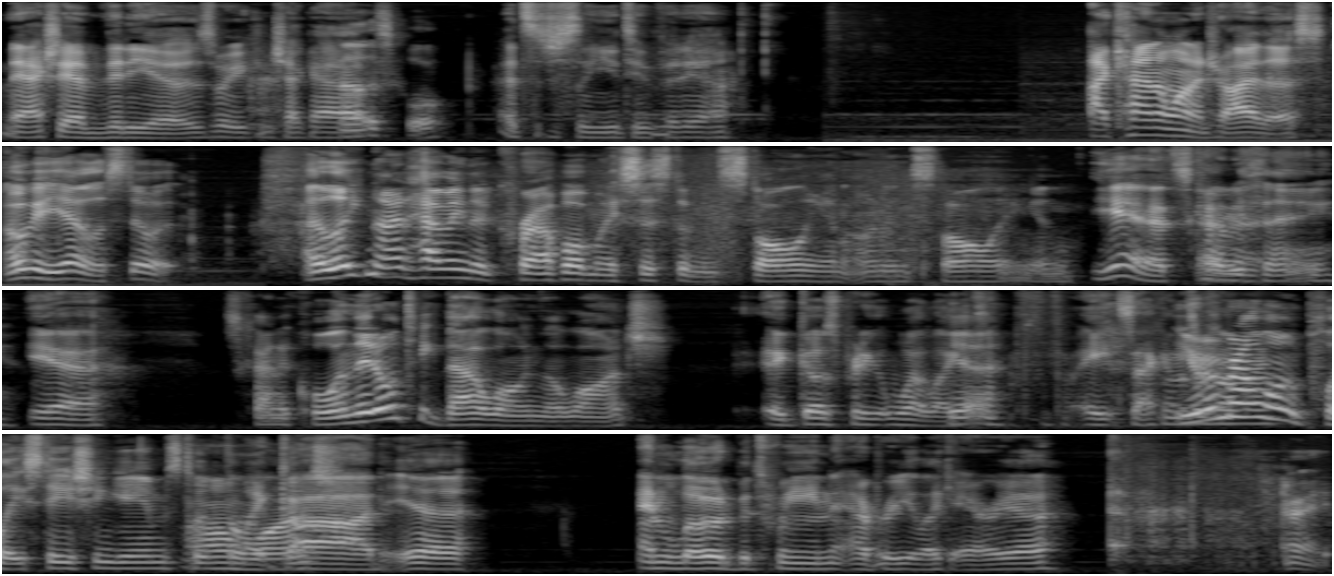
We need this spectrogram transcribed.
They actually have videos where you can check out. Oh, out. that's cool. It's just a YouTube video. I kind of want to try this. Okay, yeah, let's do it. I like not having to crap up my system installing and uninstalling and Yeah, it's kind of thing. Yeah, It's kind of cool, and they don't take that long to launch. it goes pretty. What, like Yeah. eight seconds? You or remember how long PlayStation games took Oh to my launch? God. Yeah. And load between every like area. All right.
